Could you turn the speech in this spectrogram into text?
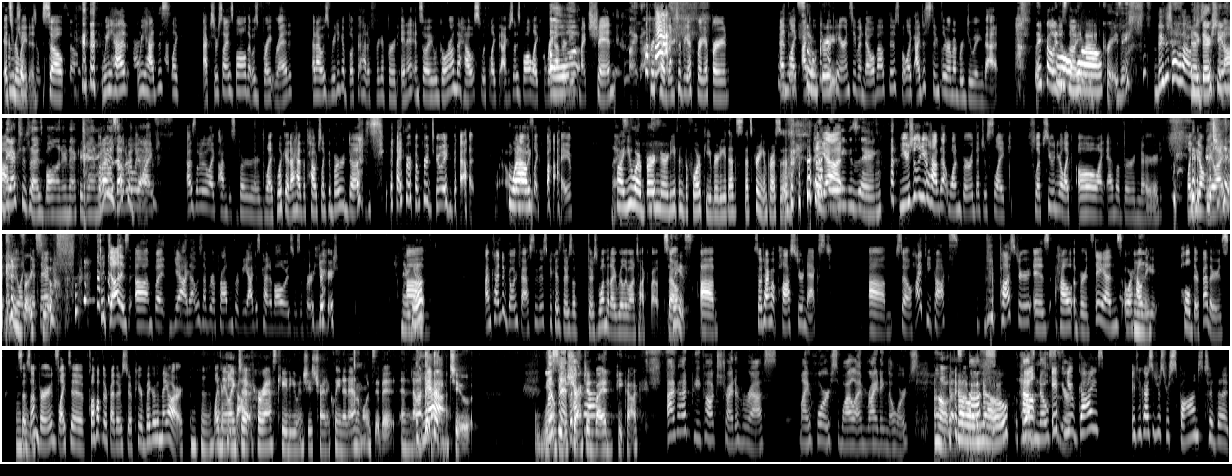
It's I'm related. So we had we had this like exercise ball that was bright red, and I was reading a book that had a frigate bird in it, and so I would go around the house with like the exercise ball like right Oh. underneath my chin, Oh my god. pretending to be a frigate bird. And like That's I don't great. think my parents even know about this, but like I distinctly remember doing that. They probably just Oh, thought you were crazy. They just thought that I was like just there she goofing is the exercise ball on her neck again. But what I was up with literally that? like, I was literally like, I'm this bird. Like, look at, I have the pouch like the bird does. I remember doing that. wow. When I was like five. Nice. Wow, you were a bird nerd even before puberty. That's that's pretty impressive. yeah. Amazing. Usually you have that one bird that just like flips you and you're like, oh, I am a bird nerd. Like you don't realize it until you like get there. you. It does. Um, but yeah, that was never a problem for me. I just kind of always was a bird nerd. There you Um, go. I'm kind of going fast through this because there's a there's one that I really want to talk about. So Please. Um, so talking about posture next. Um, so hi peacocks. posture is how a bird stands or how Mhm. they hold their feathers. So Mhm. some birds like to fluff up their feathers to appear bigger than they are. Mhm. like and a they like to harass Katie when she's trying to clean an animal exhibit and not Yeah. trying to you know, Listen, be but- distracted by a peacock. I've had peacocks try to harass my horse while I'm riding the horse. Oh, that's Oh no. Have Well, no fear. if you guys if you guys would just respond to the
